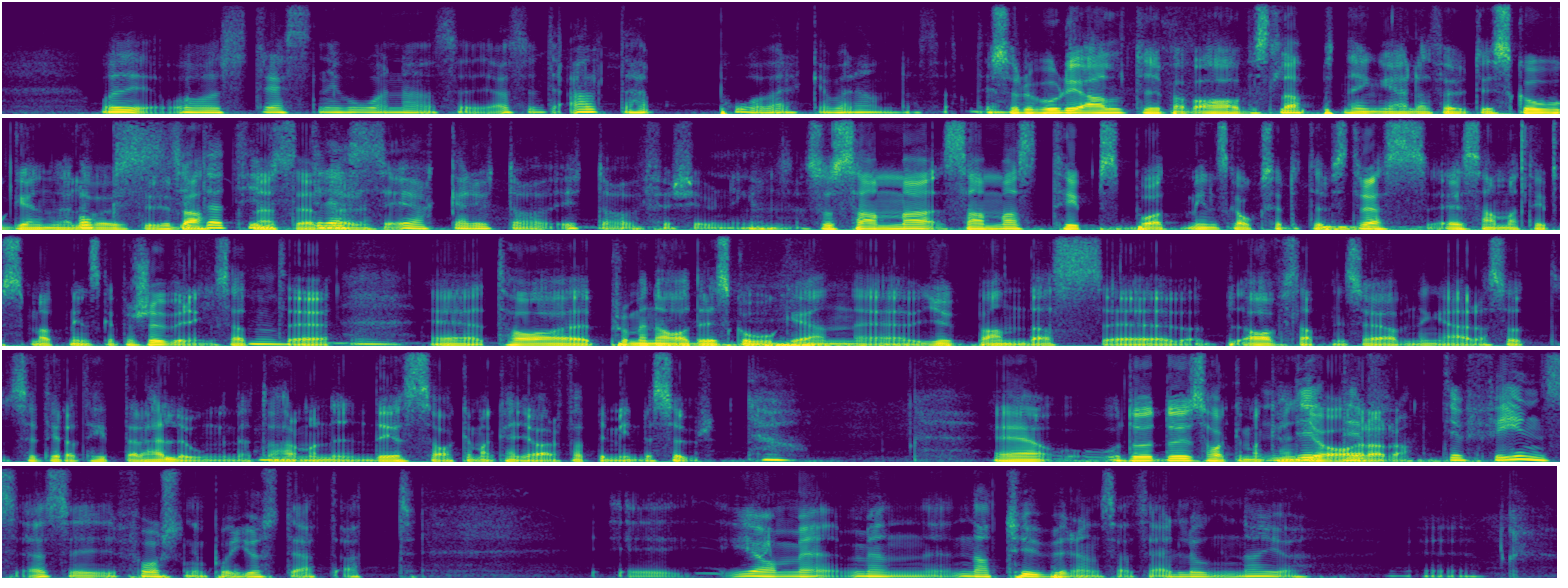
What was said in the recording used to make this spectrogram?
och, och stressnivåerna. Alltså, alltså allt det här påverkar varandra. Så det, Så då borde ju all typ av avslappning eller att vara ute i skogen eller vara ute i oxidativ vattnet eller... stress ökar utav, utav försurningen. Mm. Så samma, samma tips på att minska oxidativ stress är samma tips som att minska försurning. Så att Mm, eh, mm. eh, ta promenader i skogen, eh, djupandas, eh, avslappningsövningar, alltså se till att hitta det här lugnet och Mm. harmonin. Det är saker man kan göra för att bli mindre sur. Ja. Eh, och då, då är det saker man kan Det- göra det, då. Det finns alltså, forskning på just det att, att eh, ja, men, men naturen så att säga lugnar ju. eh,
